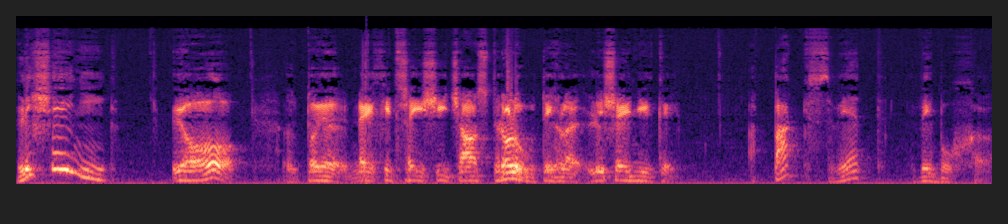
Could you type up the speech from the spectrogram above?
lišejník. Jo, to je nejchytřejší část rolů, tyhle lišejníky. A pak svět vybuchl.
